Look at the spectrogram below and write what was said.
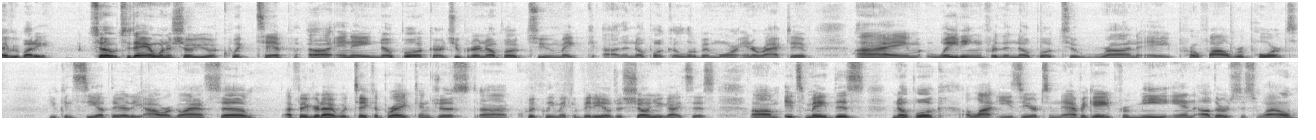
Hey everybody. So today I want to show you a quick tip uh, in a notebook or a Jupyter notebook to make uh, the notebook a little bit more interactive. I'm waiting for the notebook to run a profile report. You can see up there the hourglass. So I figured I would take a break and just uh, quickly make a video just showing you guys this. Um, it's made this notebook a lot easier to navigate for me and others as well.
